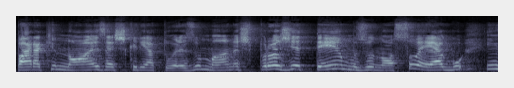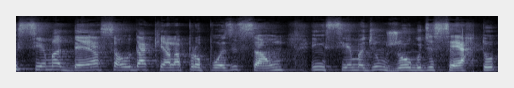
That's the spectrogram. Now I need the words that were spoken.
para que nós, as criaturas humanas, projetemos o nosso ego em cima dessa ou daquela proposição, em cima de um jogo de certo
